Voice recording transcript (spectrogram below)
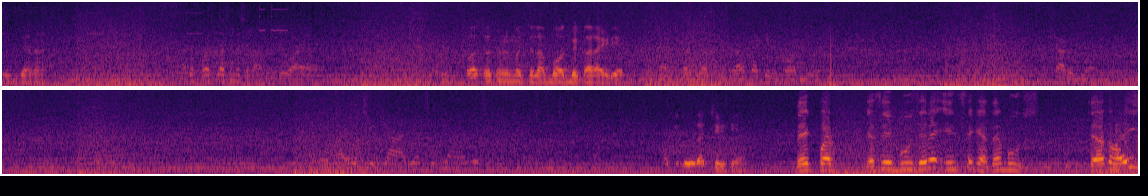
रुक जाना। मैं तो फ़र्स्ट क्लास में चला जो आया है। फ़र्स्ट क्लास में मत चला बहुत बेकार आइडिया फ़र्स्ट क्लास में चला ताकि रिकॉर्ड हो। शाहरुख खान भाई वो चीटियाँ आ रही है चीटियाँ आ रही है चीटियाँ दूर है चीटियाँ देख पर जैसे बूस्ट है ना इनसे कहते हैं बूस्ट तेरा तो भाई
